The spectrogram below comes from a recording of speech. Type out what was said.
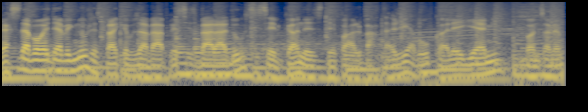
Merci d'avoir été avec nous. J'espère que vous avez apprécié ce balado. Si c'est le cas, n'hésitez pas à le partager à vos collègues et amis. Bonne semaine.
